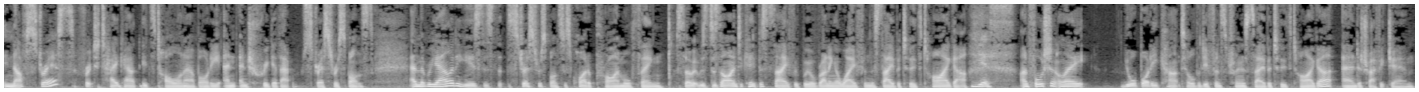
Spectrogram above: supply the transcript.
enough stress for it to take out its toll on our body and, and trigger that stress response. And the reality is, is that the stress response is quite a primal thing. So it was designed to keep us safe if we were running away from the saber-toothed tiger. Yes. Unfortunately, your body can't tell the difference between a saber-toothed tiger and a traffic jam.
